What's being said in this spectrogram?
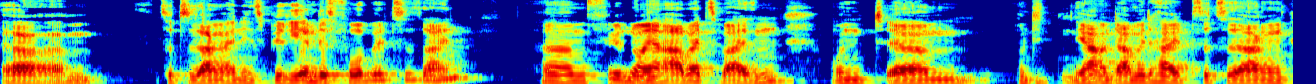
ähm, sozusagen ein inspirierendes Vorbild zu sein ähm, für neue Arbeitsweisen und, ähm, und ja, und damit halt sozusagen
